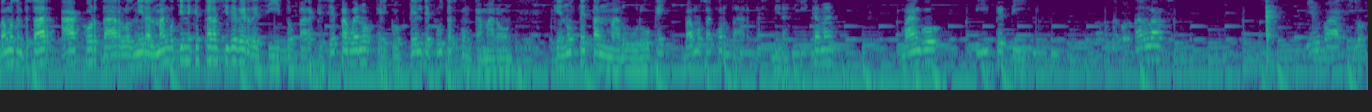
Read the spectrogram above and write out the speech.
Vamos a empezar a cortarlos. Mira, el mango tiene que estar así de verdecito para que sepa bueno el cóctel de frutas con camarón. Que no esté tan maduro, ok. Vamos a cortarlas. Mira, jícama, mango y pepino. Vamos a cortarlas bien fácil, ok.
